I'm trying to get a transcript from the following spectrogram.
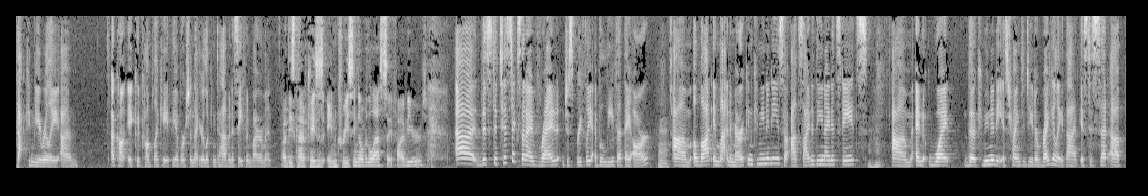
that can be really. Um, a it could complicate the abortion that you're looking to have in a safe environment. Are these kind of cases increasing over the last, say, five years? Or? Uh, the statistics that I've read, just briefly, I believe that they are. Um, a lot in Latin American communities, so outside of the United States. Um, and what the community is trying to do to regulate that is to set up,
